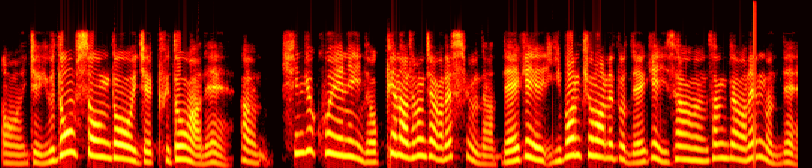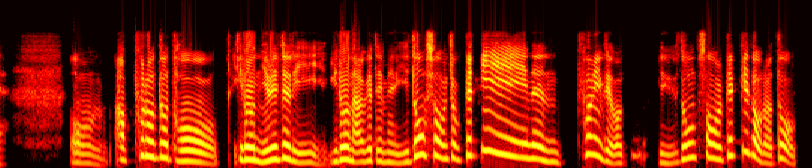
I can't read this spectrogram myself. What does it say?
어, 이제 유동성도 이제 그동안에 한 신규 코인이 몇 개나 상장을 했습니다. 4개, 이번 주만 해도 4개 이상은 상장을 했는데, 어, 앞으로도 더 이런 일들이 일어나게 되면 유동성을 좀 뺏기는 편이 되거든요. 유동성을 뺏기더라도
